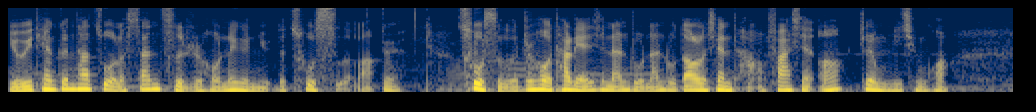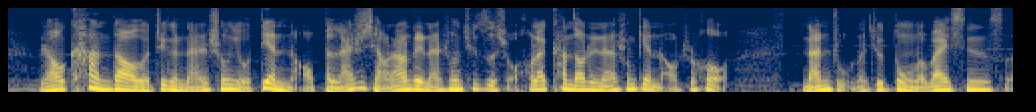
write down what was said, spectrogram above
有一天跟他做了三次之后，那个女的猝死了。对，猝死了之后，他联系男主，男主到了现场，发现啊这么一情况，然后看到了这个男生有电脑，本来是想让这男生去自首，后来看到这男生电脑之后，男主呢就动了歪心思，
